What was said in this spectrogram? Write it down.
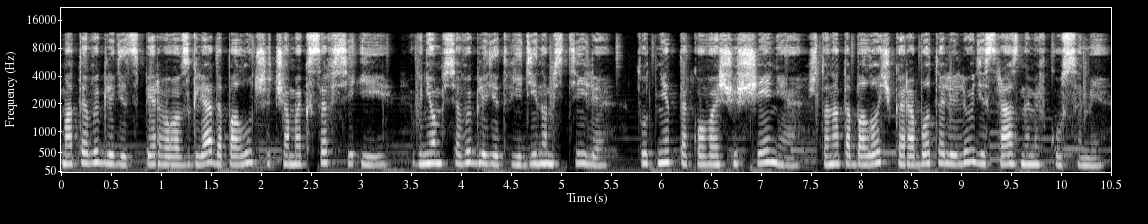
Мате выглядит с первого взгляда получше, чем XFCE. В нем все выглядит в едином стиле. Тут нет такого ощущения, что над оболочкой работали люди с разными вкусами.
